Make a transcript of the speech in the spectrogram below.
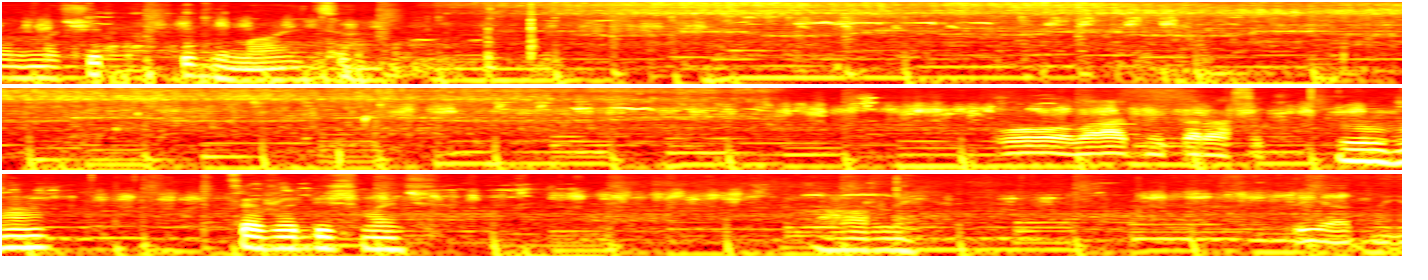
вночі піднімається. О, ладний карасик. Угу. Це вже більш-менш Приятний.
